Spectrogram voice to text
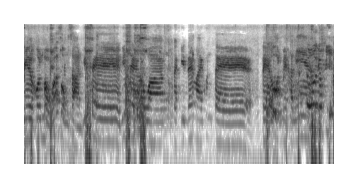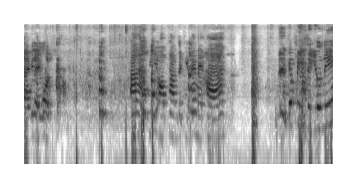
มีแต่คนบอกว่าสงสารพี่เต พี่เตระวังจะกินได้ไหมคุณเต เตรอดไหมคะเนี่ย ตัวกะปิหายไปไหนหมด อาหารที่ออฟทำจะกินได้ไหมคะกะปิติดอยู่ตรงนี้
